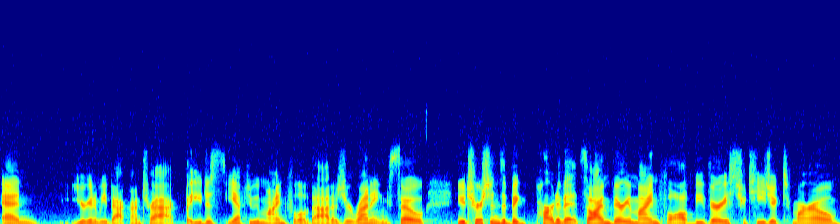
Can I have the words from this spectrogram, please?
and you're going to be back on track but you just you have to be mindful of that as you're running. So nutrition's a big part of it. So i'm very mindful. I'll be very strategic tomorrow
